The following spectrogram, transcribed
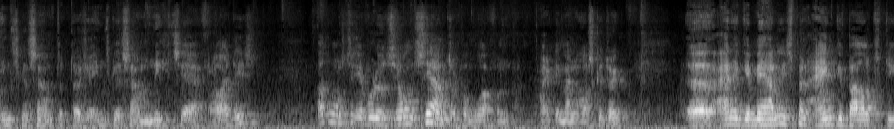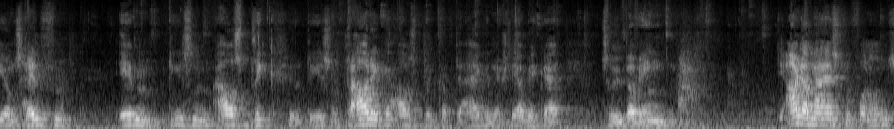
insgesamt, das ja insgesamt nicht sehr erfreut ist, hat uns die Evolution sehr anthropomorphen, allgemein ausgedrückt, äh, einige Mechanismen eingebaut, die uns helfen, eben diesen Ausblick, diesen traurigen Ausblick auf die eigene Sterblichkeit zu überwinden. Die allermeisten von uns,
